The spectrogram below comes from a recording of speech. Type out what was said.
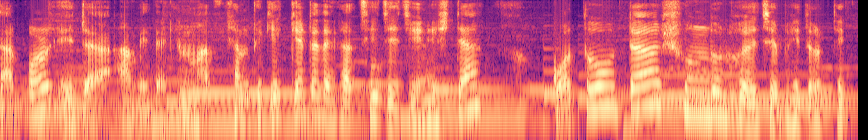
তারপর এটা আমি দেখেন মাঝখান থেকে কেটে দেখাচ্ছি যে জিনিসটা কতটা সুন্দর হয়েছে ভেতর থেকে।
